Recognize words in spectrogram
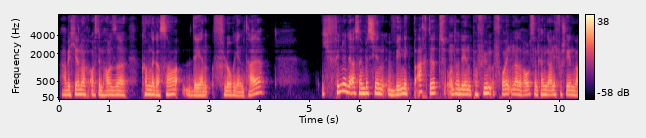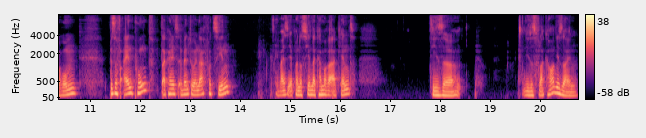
habe ich hier noch aus dem Hause Comme de Garçon den Florienthal. Ich finde, der ist ein bisschen wenig beachtet unter den Parfümfreunden da draußen, kann gar nicht verstehen, warum. Bis auf einen Punkt, da kann ich es eventuell nachvollziehen. Ich weiß nicht, ob man das hier in der Kamera erkennt. Diese, dieses Flakon-Design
